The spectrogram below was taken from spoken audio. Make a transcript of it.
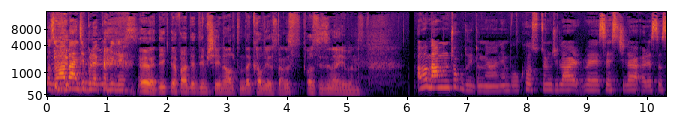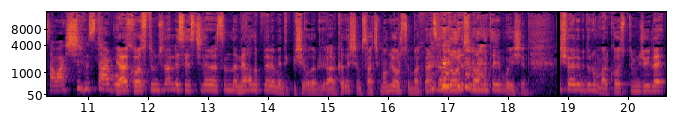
O zaman bence bırakabilirsin. evet ilk defa dediğim şeyin altında kalıyorsanız o sizin ayıbınız. Ama ben bunu çok duydum yani. Bu kostümcüler ve sesçiler arası savaş Star Wars'u. Ya kostümcülerle sesçiler arasında ne alıp veremedik bir şey olabilir arkadaşım. Saçmalıyorsun. Bak ben sana doğrusunu anlatayım bu işin. Şöyle bir durum var. Kostümcüyle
